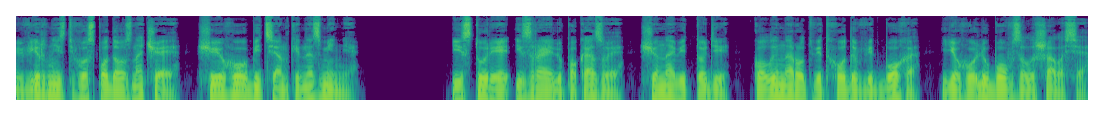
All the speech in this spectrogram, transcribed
Вірність Господа означає, що його обіцянки незмінні. Історія Ізраїлю показує, що навіть тоді, коли народ відходив від Бога, його любов залишалася.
